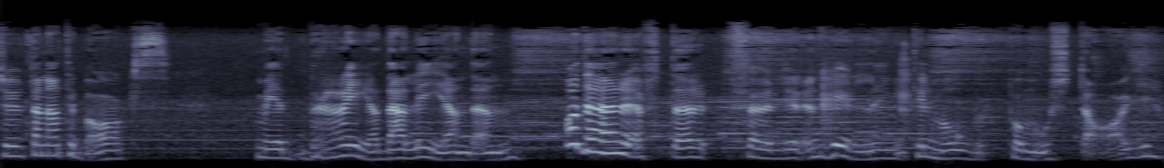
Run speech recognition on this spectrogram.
trutarna tillbaks med breda leenden och därefter följer en hyllning till mor på mors dag.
